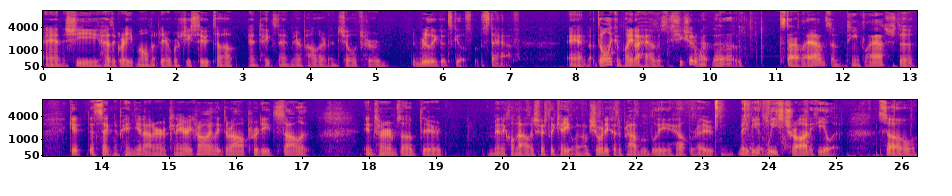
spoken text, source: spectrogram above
And she has a great moment there where she suits up and takes down Mayor Pollard and shows her really good skills with the staff. And the only complaint I have is she should have went to Star Labs and Team Flash to get a second opinion on her canary cry. Like they're all pretty solid in terms of their medical knowledge, especially Caitlin. I'm sure they could have probably helped her out and maybe at least try to heal it. So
